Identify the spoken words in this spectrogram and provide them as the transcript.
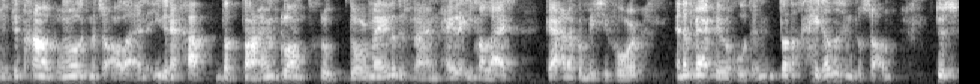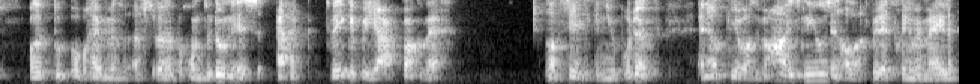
dus dit gaan we promoten met z'n allen. En iedereen gaat dat naar hun klantgroep doormailen. Dus naar hun hele e-maillijst. Krijgen daar commissie voor. En dat werkte heel goed. En dat hey, dat is interessant. Dus wat ik op een gegeven moment uh, begon te doen, is eigenlijk twee keer per jaar pakweg lanceerde ik een nieuw product. En elke keer was het weer ah, iets nieuws en alle affiliates gingen weer mailen.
